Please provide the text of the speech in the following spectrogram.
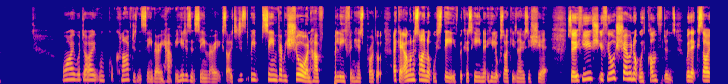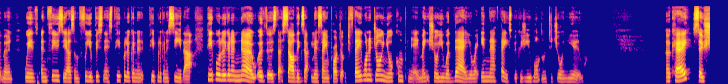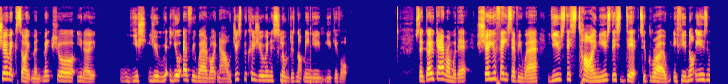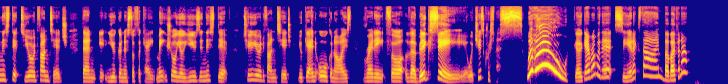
why would I? Well, Clive doesn't seem very happy. He doesn't seem very excited. He doesn't seem very sure and have belief in his product. Okay, I'm going to sign up with Steve because he he looks like he knows his shit. So if you if you're showing up with confidence, with excitement, with enthusiasm for your business, people are going to people are going to see that. People are going to know others that sell exactly the same product. If they want to join your company, make sure you are there. You're in their face because you want them to join you. Okay, so show excitement. Make sure you know you you you're everywhere right now. Just because you're in a slump does not mean you you give up. So go get on with it. Show your face everywhere. Use this time, use this dip to grow. If you're not using this dip to your advantage, then it, you're going to suffocate. Make sure you're using this dip to your advantage. You're getting organized, ready for the big C, which is Christmas. Woohoo! Go get on with it. See you next time. Bye bye for now.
